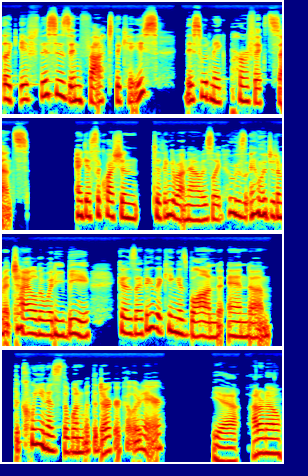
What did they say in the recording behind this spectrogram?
Like, if this is in fact the case, this would make perfect sense. I guess the question to think about now is like, whose illegitimate child would he be? because I think the king is blonde and um, the queen is the one with the darker colored hair. Yeah, I don't know.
